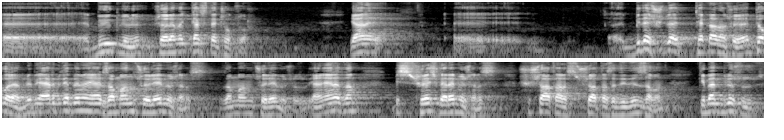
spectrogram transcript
eee, büyüklüğünü söylemek gerçekten çok zor. Yani eee, Bir de şu da tekrardan söyleyeyim çok önemli. Bir eğer bir depremi eğer zamanını söyleyemiyorsanız, zamanını söyleyemiyorsunuz. Yani en azından bir süreç veremiyorsanız şu saat arası şu saat arası dediğiniz zaman ki ben biliyorsunuz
